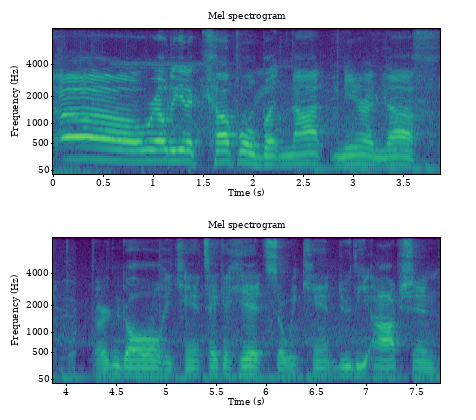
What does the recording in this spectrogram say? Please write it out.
Oh, we're able to get a couple, but not near enough. Third and goal. He can't take a hit, so we can't do the option.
